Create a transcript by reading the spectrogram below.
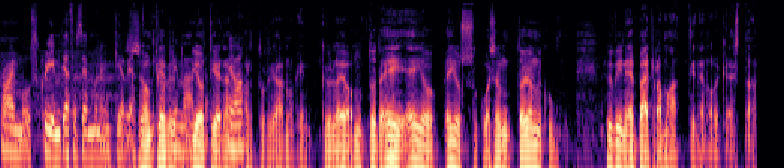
Primal Scream, tiedätkö semmoinen kirja? Se on kevyt, primääri- joo tiedän Joo. Artur Jaanovin, kyllä joo, mutta tuota, ei, ei, ole, ei ole sukua, se on, toi on niin hyvin epädramaattinen oikeastaan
